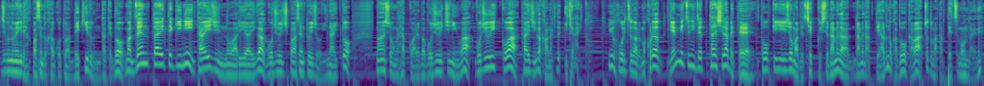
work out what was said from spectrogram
自分の名義で100%買うことはできるんだけど、まあ、全体的にタイ人の割合が51%以上いないとマンションが100個あれば51人は51個はタイ人が買わなきゃいけないという法律がある、まあ、これは厳密に絶対調べて登記所までチェックしてダメだダメだってやるのかどうかはちょっとまた別問題ね。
